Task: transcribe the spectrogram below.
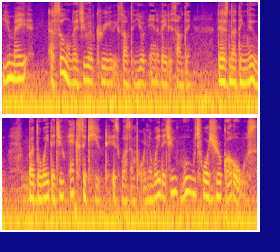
you may assume that you have created something, you have innovated something. There's nothing new. But the way that you execute is what's important. The way that you move towards your goals.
